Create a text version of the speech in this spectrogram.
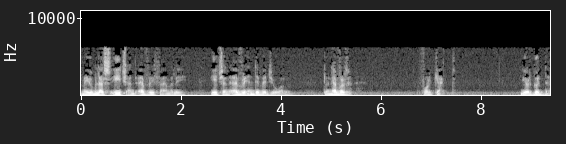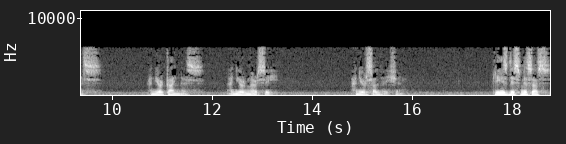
may you bless each and every family, each and every individual to never forget your goodness and your kindness and your mercy and your salvation. Please dismiss us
